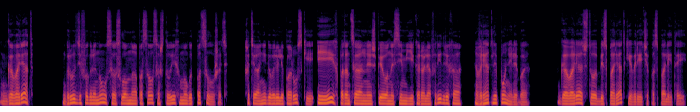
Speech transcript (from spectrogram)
Говорят, Груздев оглянулся, словно опасался, что их могут подслушать, хотя они говорили по-русски, и их потенциальные шпионы семьи короля Фридриха вряд ли поняли бы. Говорят, что беспорядки в Речи Посполитой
